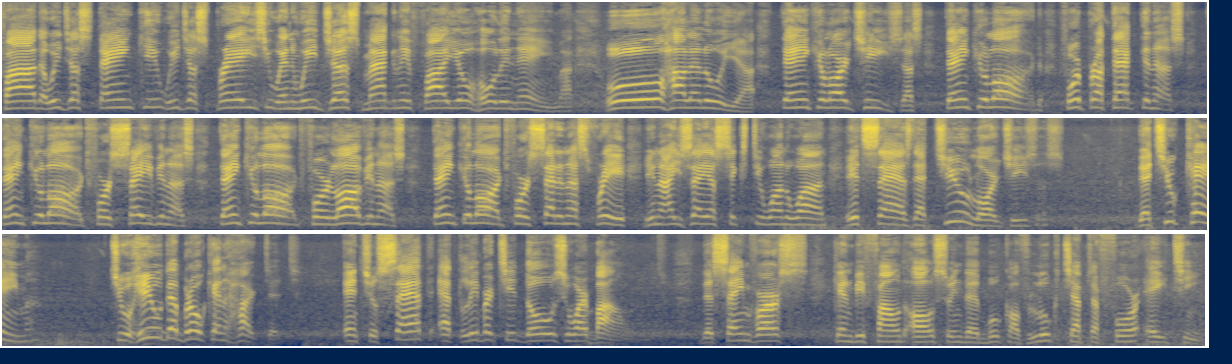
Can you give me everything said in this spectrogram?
Father, we just thank you, we just praise you, and we just magnify your holy name. Oh, hallelujah. Thank you, Lord Jesus. Thank you, Lord, for protecting us. Thank you, Lord, for saving us. Thank you, Lord, for loving us. Thank you, Lord, for setting us free. In Isaiah 61 1, it says that you, Lord Jesus, that you came to heal the brokenhearted and to set at liberty those who are bound. The same verse can be found also in the book of Luke chapter 4, 18.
